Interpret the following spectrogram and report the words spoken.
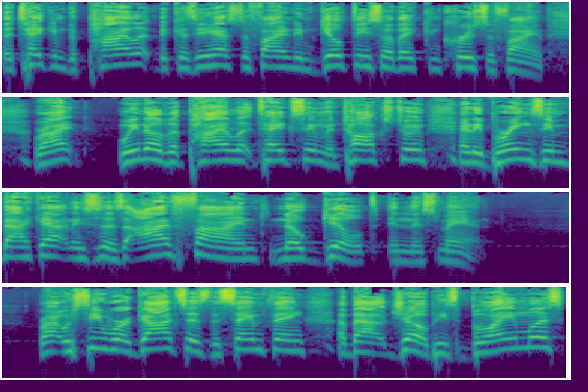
They take him to Pilate because he has to find him guilty so they can crucify him, right? We know that Pilate takes him and talks to him and he brings him back out and he says, I find no guilt in this man. Right? We see where God says the same thing about Job. He's blameless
